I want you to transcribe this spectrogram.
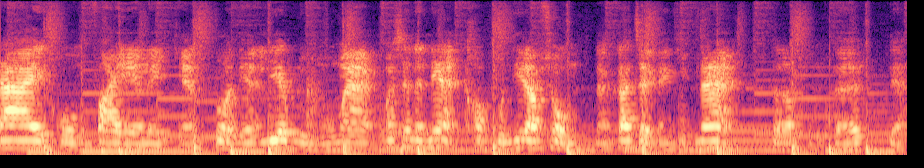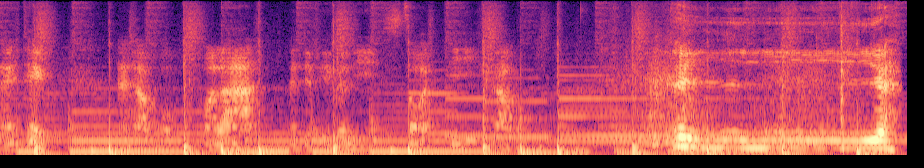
ได้โคมไฟอะไรอย่างเงี้ยตัวเนี้ยเรียบหรูมากเพราะฉะนั้นเนี่ยขอบคุณที่รับชม แล้วก็เจอกันคลิปหน้าสำหรับผมเติร์ดเดอะไฮเทคนะครับผมขอลาไปเจอพี่ตอนนี้สวัสดีครับเฮ้ย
